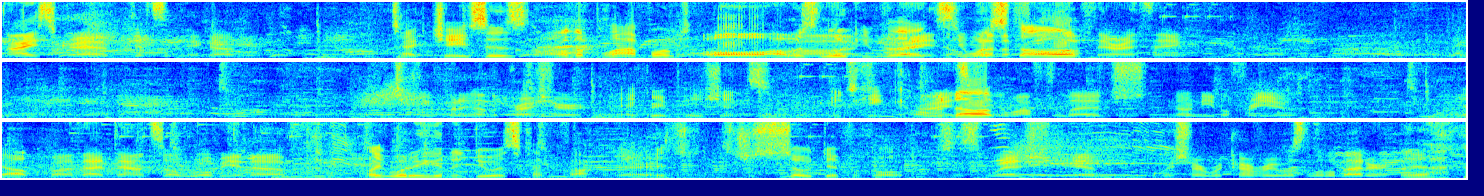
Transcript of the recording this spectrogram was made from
Nice grab. Gets the pickup. Tech chases on the platforms. Oh, I was Oh, looking for that nice. You double wanted the fall off there, I think. Keep putting on the pressure. Yeah, great patience. Mew2King Nice, coming take up. him off the ledge. No needle for you. Yep. But that down tilt will be enough. Like, what are you going to do as Ken Falcon there? It's, it's just so difficult. Just wish, and wish our recovery was a little better. Yeah.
